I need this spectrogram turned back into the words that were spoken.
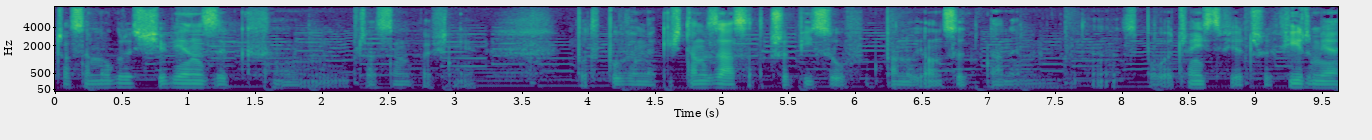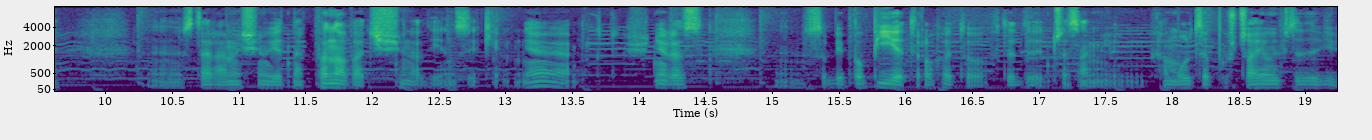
czasem ugryźć się w język, czasem właśnie pod wpływem jakichś tam zasad, przepisów panujących w danym y, społeczeństwie czy firmie staramy się jednak panować nad językiem. Nie? Jak ktoś nieraz e, sobie popije trochę, to wtedy czasami hamulce puszczają i wtedy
